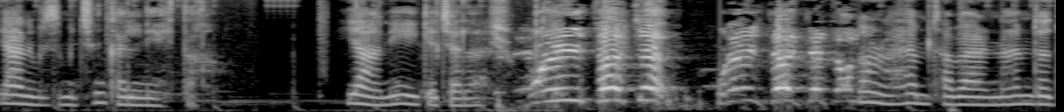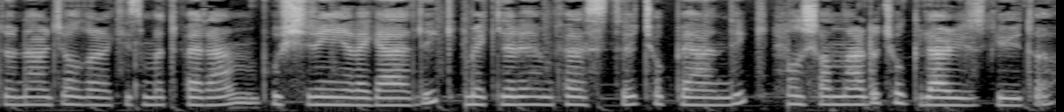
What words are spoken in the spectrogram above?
Yani bizim için Kalinihta. Yani iyi geceler. Burayı terk et. Burayı terk et. Sonra hem taberna hem de dönerci olarak hizmet veren bu şirin yere geldik. Yemekleri enfesti, çok beğendik. Çalışanlar da çok güler yüzlüydü.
